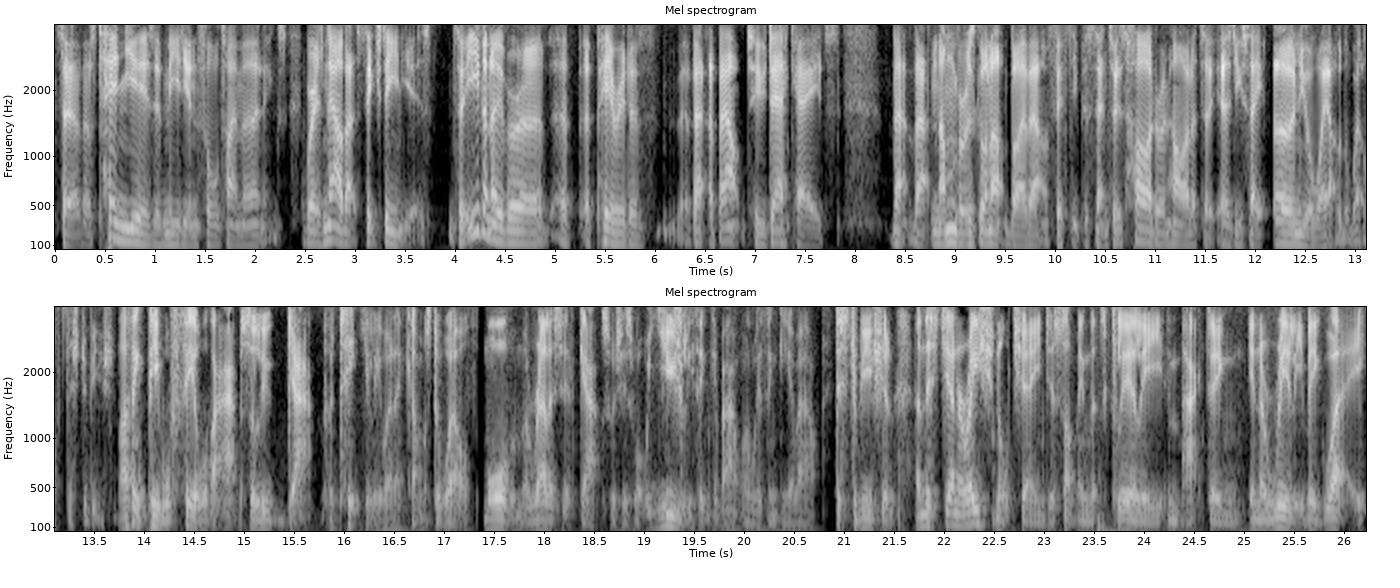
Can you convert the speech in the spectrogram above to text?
So, that was 10 years of median full time earnings, whereas now that's 16 years. So, even over a, a, a period of about, about two decades, that that number has gone up by about 50%. So it's harder and harder to, as you say, earn your way out of the wealth distribution. I think people feel that absolute gap, particularly when it comes to wealth, more than the relative gaps, which is what we usually think about when we're thinking about distribution. And this generational change is something that's clearly impacting in a really big way.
